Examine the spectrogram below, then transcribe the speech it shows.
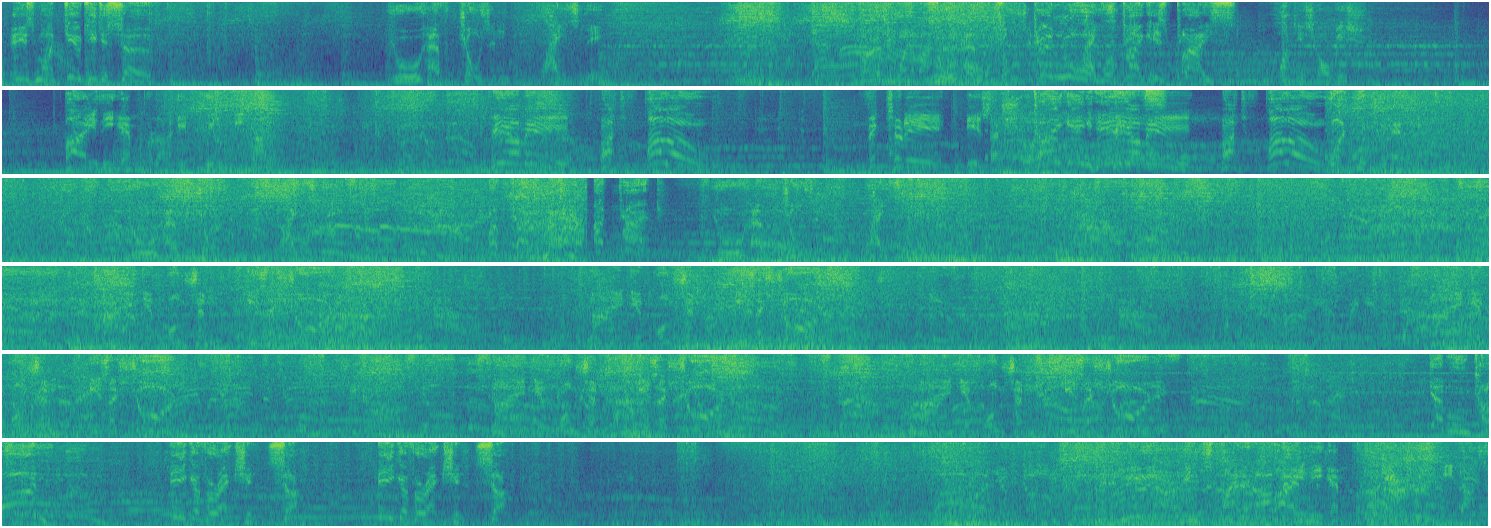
it is my duty to serve. You have chosen wisely. For every one of us who have chosen ten more will take his place. What is your wish? By the Emperor, it will be done. Fear me, but follow! Victory is assured. Taking hits! Fear me, but follow! What would you have me do? You have chosen wisely. Attack, man! Attack! You have chosen wisely. My devotion is assured. My devotion is assured. Double time! Eager for action, sir. Eager for action, sir. Forward you go! Let inspire our by the Emperor. It will be done.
